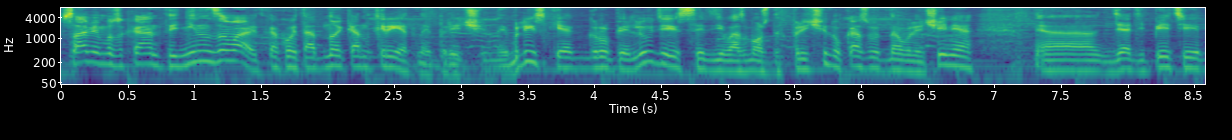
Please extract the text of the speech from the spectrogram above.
сами музыканты не называют какой-то одной конкретной причины. Близкие к группе люди среди возможных причин указывают на увлечение э, дяди Пети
